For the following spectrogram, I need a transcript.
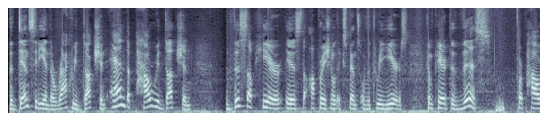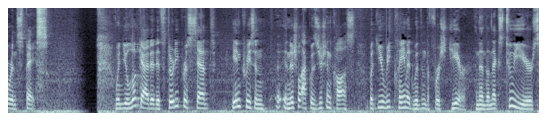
the density and the rack reduction and the power reduction this up here is the operational expense over three years compared to this for power and space. When you look at it, it's 30% increase in uh, initial acquisition costs, but you reclaim it within the first year. And then the next two years,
